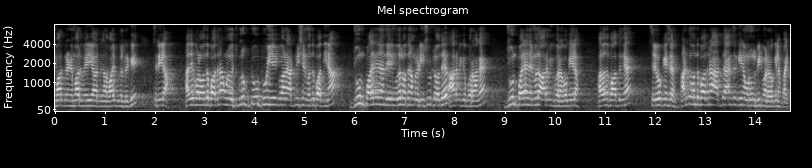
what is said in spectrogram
மார்க் ரெண்டு மார்க் வேரி ஆகிறதுக்கான வாய்ப்புகள் இருக்குது சரிங்களா? அதே போல் வந்து பார்த்தீங்கன்னா உங்களுக்கு குரூப் டூ டூ ஏக்கான அட்மிஷன் வந்து பார்த்தீங்கன்னா ஜூன் பதினஞ்சாம் தேதி முதல் வந்து நம்மளுடைய இன்ஸ்டியூட்டில் வந்து ஆரம்பிக்க போகிறாங்க ஜூன் பதினஞ்சாம் தேதி முதல் ஆரம்பிக்க போகிறாங்க ஓகேங்களா அதை வந்து பார்த்துங்க சரி ஓகே சார் அடுத்து வந்து பார்த்தீங்கன்னா அடுத்த ஆன்சர் கீ நான் உங்களுக்கு மீட் பண்ணுறேன் ஓகேங்களா பாய்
